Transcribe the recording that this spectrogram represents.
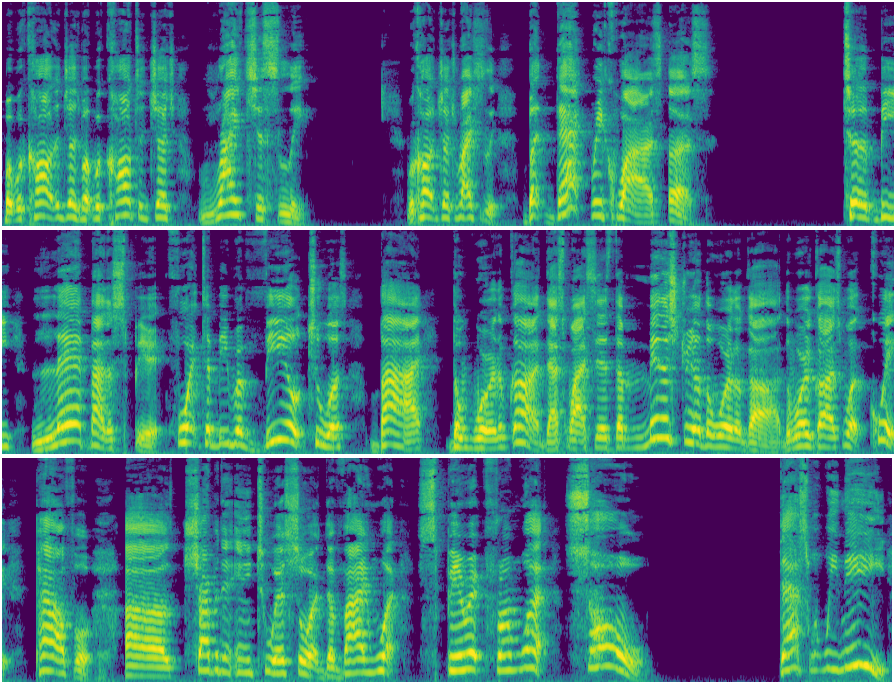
But we're called to judge, but we're called to judge righteously. We're called to judge righteously. But that requires us to be led by the Spirit, for it to be revealed to us by the Word of God. That's why it says the ministry of the Word of God. The Word of God is what? Quick, powerful, uh, sharper than any two-edged sword, dividing what? Spirit from what? Soul. That's what we need.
